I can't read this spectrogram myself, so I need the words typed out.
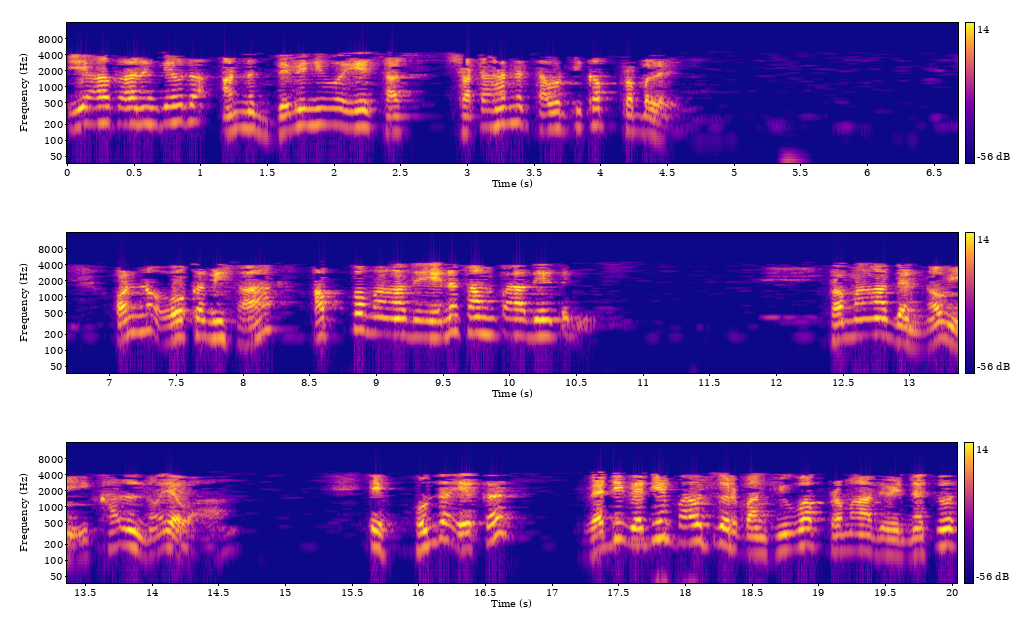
ඒ ආකාරයෙන් කියවද අන්න දෙවෙනිව ඒ සටහන තව ටිකක් ප්‍රබල ඔන්න ඕක නිසා අප්‍රමාදේන සම්පාදේත. ප්‍රමාද නොවි කල් නොයවා. ඒ හොඳ එක වැඩි වැඩියෙන් පාවිච්චි කරපන් කිව්වා ප්‍රමාද වෙන්නේ නැතුව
